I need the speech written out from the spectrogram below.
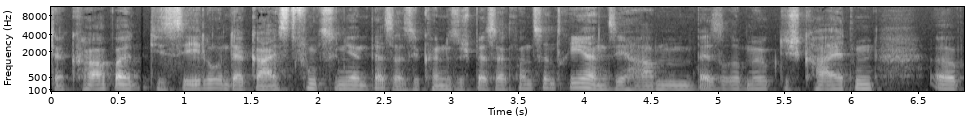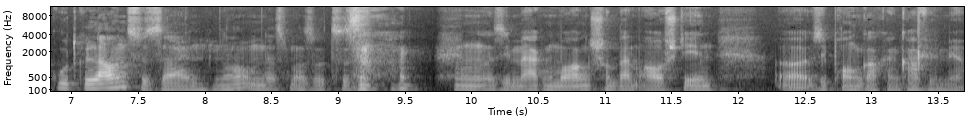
der Körper, die Seele und der Geist funktionieren besser. Sie können sich besser konzentrieren. Sie haben bessere Möglichkeiten, äh, gut gelaunt zu sein, ne, um das mal so zu sagen. Sie merken morgens schon beim Aufstehen, äh, Sie brauchen gar keinen Kaffee mehr.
